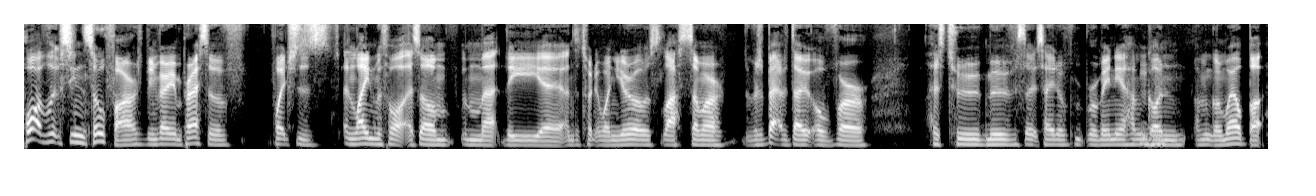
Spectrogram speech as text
what I've seen so far has been very impressive, which is in line with what I saw him at the uh, under twenty one Euros last summer. There was a bit of doubt over his two moves outside of Romania haven't gone haven't gone well, but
